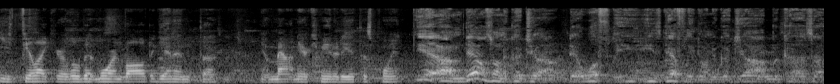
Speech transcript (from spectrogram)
you feel like you're a little bit more involved again in the you know, Mountaineer community at this point? Yeah, um, Dale's doing a good job. Dale Wolfley, he's definitely doing a good job because uh,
